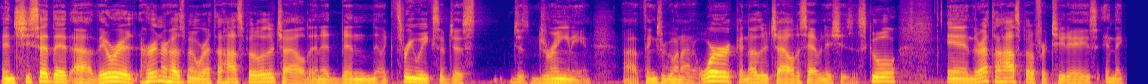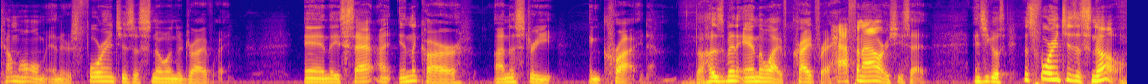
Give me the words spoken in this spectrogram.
And she said that uh, they were, her and her husband were at the hospital with their child, and it had been like three weeks of just just draining. Uh, things were going on at work. Another child is having issues at school, and they're at the hospital for two days. And they come home and there's four inches of snow in the driveway, and they sat in the car on the street and cried. The husband and the wife cried for half an hour. She said. And she goes, It's four inches of snow.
